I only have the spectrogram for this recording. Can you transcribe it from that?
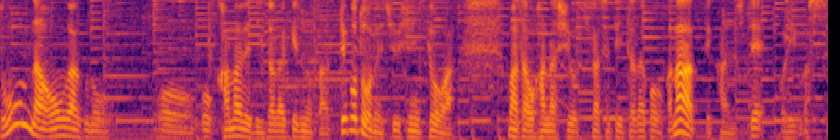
どんな音楽のをを奏でていただけるのかっていうことをね、中心に今日はまたお話を聞かせていただこうかなって感じております。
